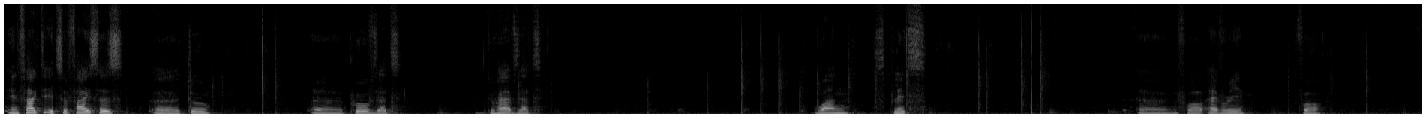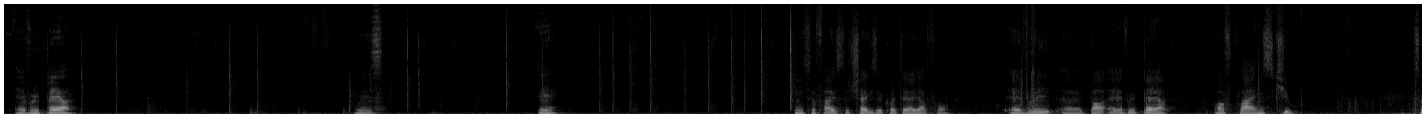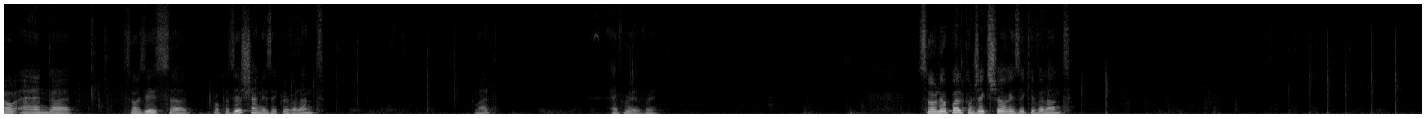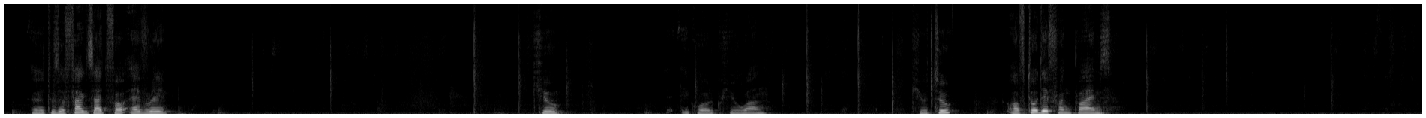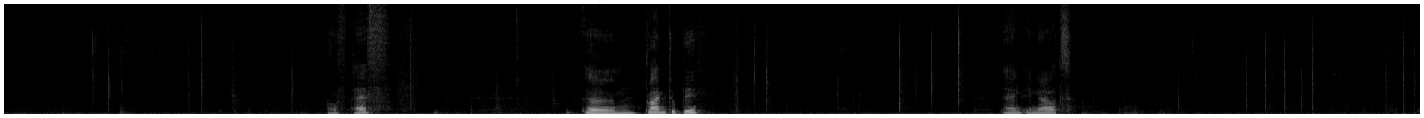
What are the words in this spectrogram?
in fact, it suffices to uh, prove that, to have that one splits um, for every for every pair with a. So it suffices to check the criteria for every uh, every pair of primes q. So and uh, so this uh, proposition is equivalent. What? Every every. So Leopoldt conjecture is equivalent uh, to the fact that for every q equal q1 q2 of two different primes. Of f um, prime to p. And inert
